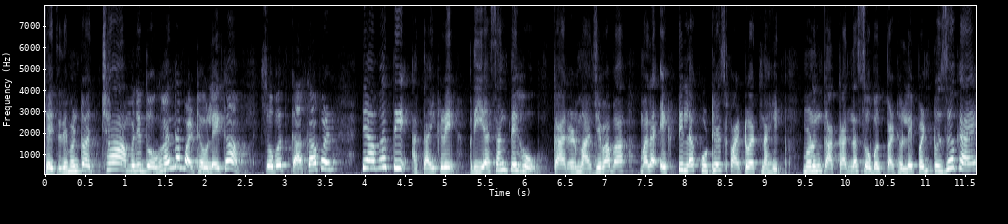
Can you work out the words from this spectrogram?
चैतन्य म्हणतो अच्छा म्हणजे दोघांना पाठवलंय का? सोबत काका पण. त्यावर ती आता इकडे प्रिया सांगते हो कारण माझे बाबा मला एकटीला कुठेच पाठवत नाहीत. म्हणून काकांना सोबत पाठवले पण तुझं काय?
